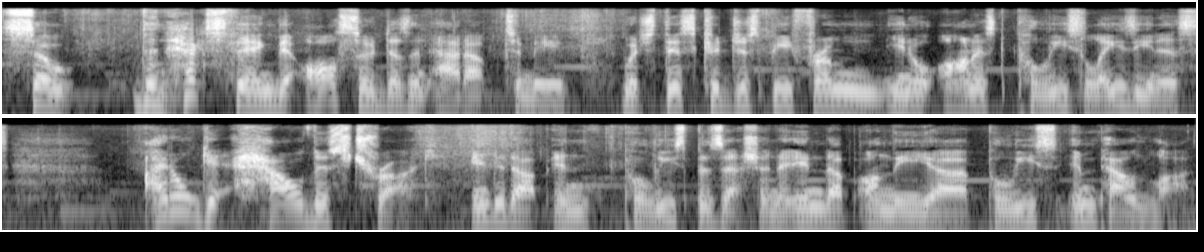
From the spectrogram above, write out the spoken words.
So the next thing that also doesn't add up to me, which this could just be from, you know, honest police laziness, I don't get how this truck ended up in police possession. It ended up on the uh, police impound lot.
